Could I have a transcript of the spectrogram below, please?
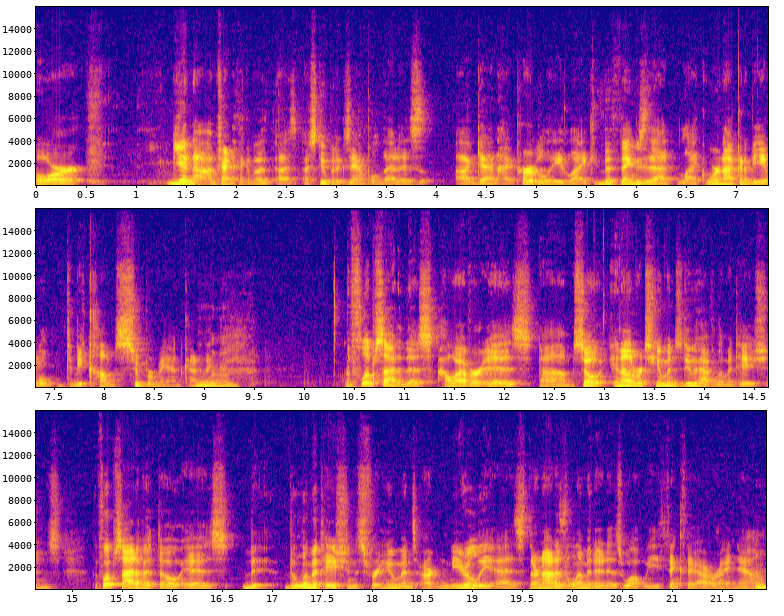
Or, you know, I'm trying to think of a, a, a stupid example that is again hyperbole, like the things that like we're not going to be able to become Superman kind of thing. Mm-hmm. The flip side of this, however, is um, so. In other words, humans do have limitations. The flip side of it, though, is the the limitations for humans aren't nearly as they're not as limited as what we think they are right now.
